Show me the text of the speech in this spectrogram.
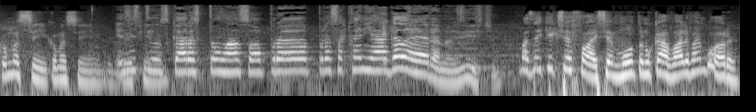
Como assim? Como assim? Existem os caras que estão lá só pra, pra sacanear a galera, não existe? Mas aí o que, que você faz? Você monta no cavalo e vai embora.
